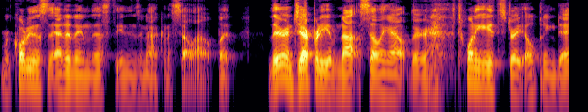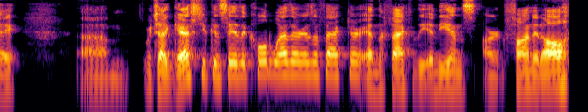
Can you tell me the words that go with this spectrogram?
recording this and editing this, the Indians are not gonna sell out. But they're in jeopardy of not selling out their 28th straight opening day. Um, which I guess you can say the cold weather is a factor, and the fact that the Indians aren't fun at all.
